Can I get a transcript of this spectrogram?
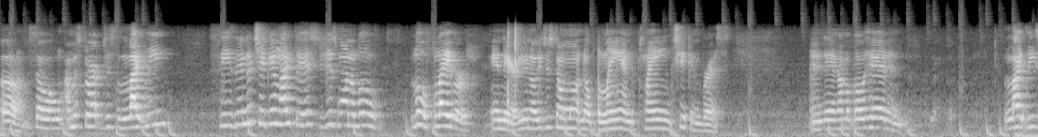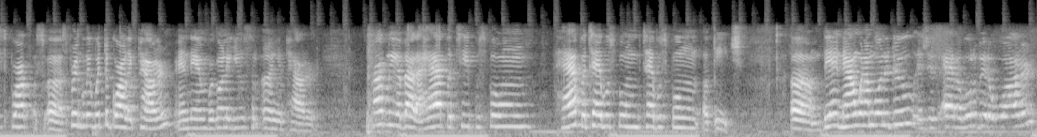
Um, so I'm going to start just lightly seasoning the chicken like this. You just want a little little flavor in there. You know, you just don't want no bland, plain chicken breast. And then I'm going to go ahead and lightly uh, sprinkle it with the garlic powder. And then we're going to use some onion powder. Probably about a half a tablespoon, half a tablespoon, tablespoon of each. Um, then now what I'm going to do is just add a little bit of water.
